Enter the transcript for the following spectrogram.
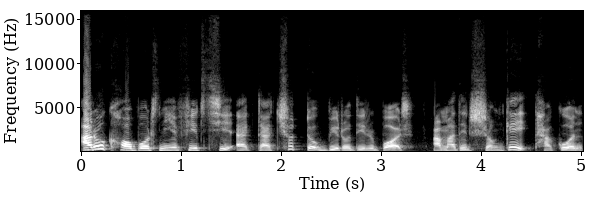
আরও খবর নিয়ে ফিরছি একটা ছোট্ট বিরতির পর। আমাদের সঙ্গেই থাকুন।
